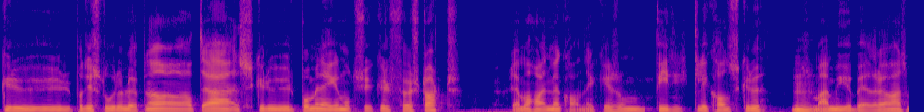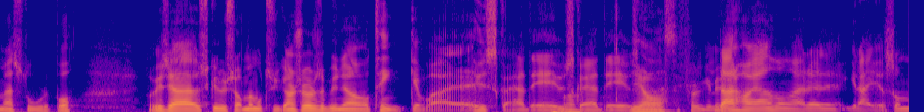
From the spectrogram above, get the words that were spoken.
skrur på de store løpene, at jeg skrur på min egen motorsykkel før start. Jeg må ha en mekaniker som virkelig kan skru, som er mye bedre enn meg, som jeg stoler på. For Hvis jeg skrur sammen motorsykkelen sjøl, så begynner jeg å tenke hva, Huska jeg det? Huska jeg det? Husker Ja, selvfølgelig. Der har jeg en sånn eh, greie som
